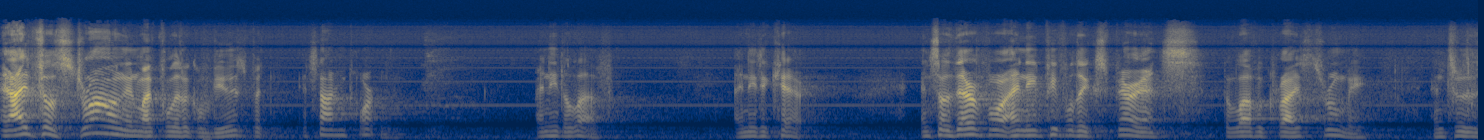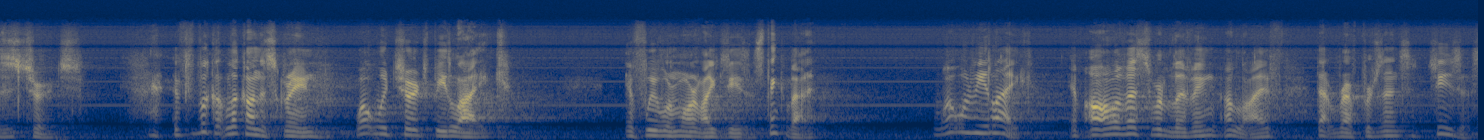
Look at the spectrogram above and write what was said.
And I feel strong in my political views, but it's not important. I need to love. I need to care. And so, therefore, I need people to experience the love of Christ through me and through this church. If you look, look on the screen, what would church be like if we were more like Jesus? Think about it. What would we like if all of us were living a life that represents Jesus?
